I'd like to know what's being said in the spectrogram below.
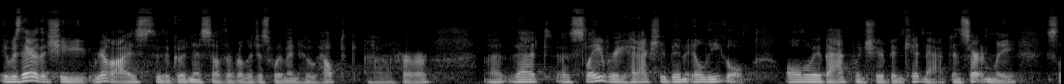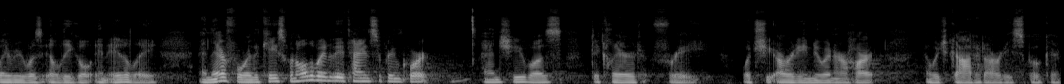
It was there that she realized, through the goodness of the religious women who helped uh, her, uh, that uh, slavery had actually been illegal all the way back when she had been kidnapped. And certainly slavery was illegal in Italy. And therefore, the case went all the way to the Italian Supreme Court, and she was declared free, which she already knew in her heart and which God had already spoken.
